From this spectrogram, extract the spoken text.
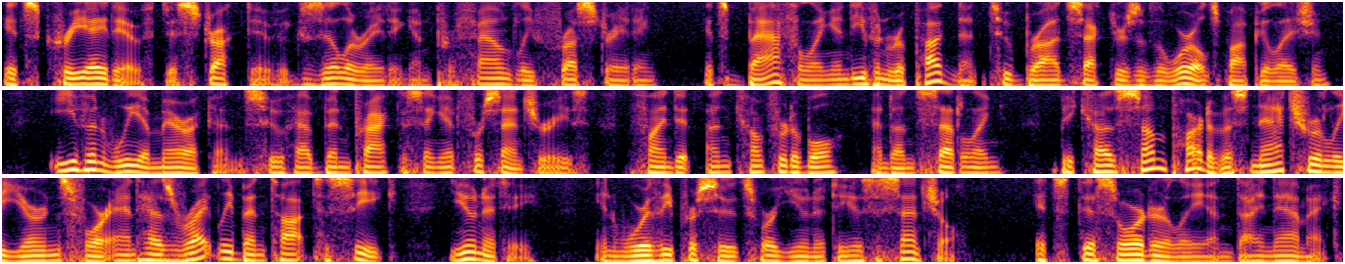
It's creative, destructive, exhilarating, and profoundly frustrating. It's baffling and even repugnant to broad sectors of the world's population. Even we Americans, who have been practicing it for centuries, find it uncomfortable and unsettling because some part of us naturally yearns for and has rightly been taught to seek unity in worthy pursuits where unity is essential. It's disorderly and dynamic.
